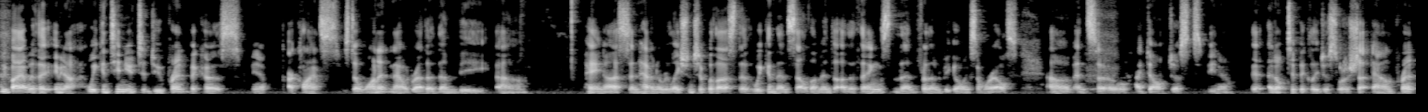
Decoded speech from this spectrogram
we buy it with a, you know, we continue to do print because you know our clients still want it, and I would rather them be. Um, paying us and having a relationship with us that we can then sell them into other things than for them to be going somewhere else. Um, and so I don't just, you know, I don't typically just sort of shut down print.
